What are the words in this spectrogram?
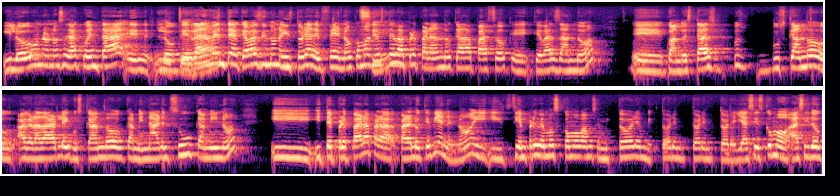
Y luego uno no se da cuenta eh, lo que realmente acaba siendo una historia de fe, ¿no? Cómo Sí. Dios te va preparando cada paso que, que vas dando. eh, cuando estás pues, buscando agradarle y buscando caminar en su camino y, y te prepara para, para lo que viene, ¿no? Y, y siempre vemos cómo vamos en victoria, en victoria, en victoria, en victoria. Y así es como ha sido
